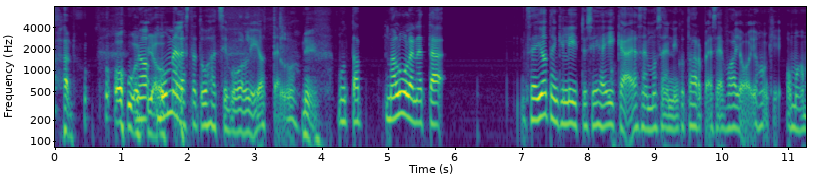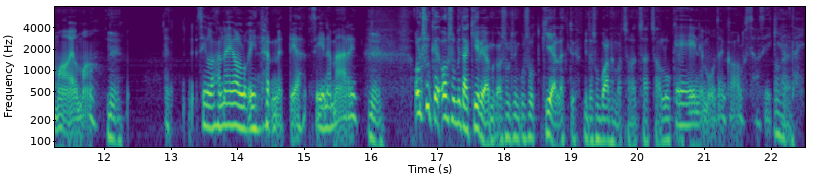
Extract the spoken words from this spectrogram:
vähän No ohuempia mun oppaita. mielestä tuhat sivua on liiottelua. Niin, Mutta mä luulen, että se jotenkin liittyy siihen ikään ja semmoiseen niin tarpeeseen vajoa johonkin omaan maailmaan. niin, Silloinhan ei ollut internettiä siinä määrin. niin. Oliko sulla, oliko sulla mitään kirjaa, mikä olisi niin sut kielletty, mitä sun vanhemmat sanoivat, että sä et saa lukea? Ei ne muutenkaan ollut sellaisia kieltäjiä.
